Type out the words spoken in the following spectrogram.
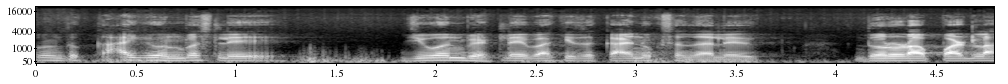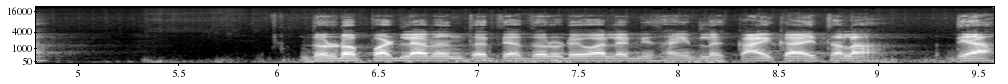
परंतु काय घेऊन बसले? जीवन भेटले बाकीचं काय नुकसान झाले दरोडा पाडला. दरोडा पडल्यानंतर त्या दरोडेवाल्यांनी सांगितलं काय काय त्याला द्या.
